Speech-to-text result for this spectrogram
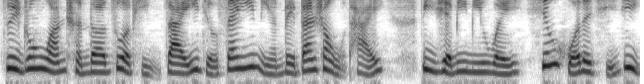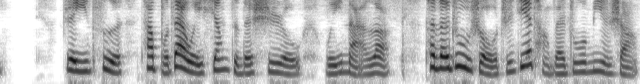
最终完成的作品在1931年被搬上舞台，并且命名为《鲜活的奇迹》。这一次，他不再为箱子的事为难了。他的助手直接躺在桌面上，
